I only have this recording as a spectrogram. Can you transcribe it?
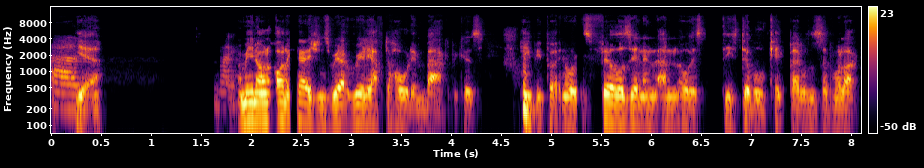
Um, yeah. Like, I mean, on, on occasions we really have to hold him back because he'd be putting all his fills in and, and all this, these double kick pedals and stuff. And we're like,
